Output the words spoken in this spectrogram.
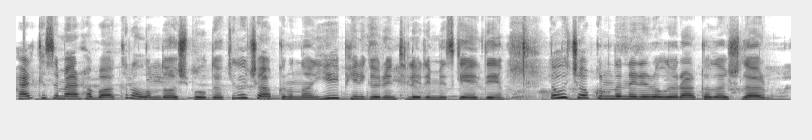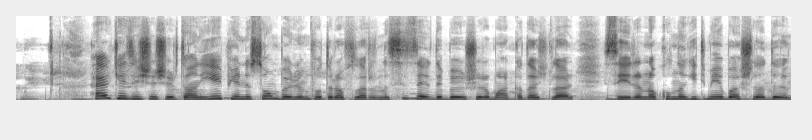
Herkese merhaba kanalımda hoş bulduk. Yalı Çapkını'ndan yepyeni görüntülerimiz geldi. Yalı Çapkını'nda neler oluyor arkadaşlar? Herkesi şaşırtan yepyeni son bölüm fotoğraflarını sizlere de bölüşürüm arkadaşlar. Seyran okuluna gitmeye başladı.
